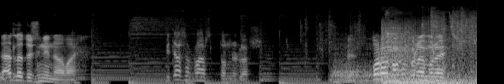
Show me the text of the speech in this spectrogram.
Täältä löytyy sininää vai? Mitä sä pääsit ton ylös? Moro kakonemoni! Toinen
